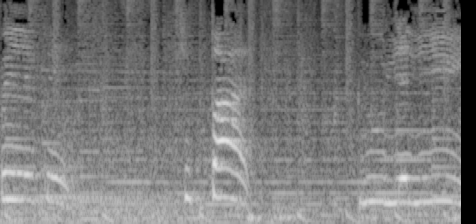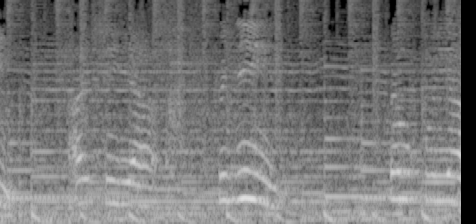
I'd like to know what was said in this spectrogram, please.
Philippines, Japan, Usually, Australia, Fiji, South Korea,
